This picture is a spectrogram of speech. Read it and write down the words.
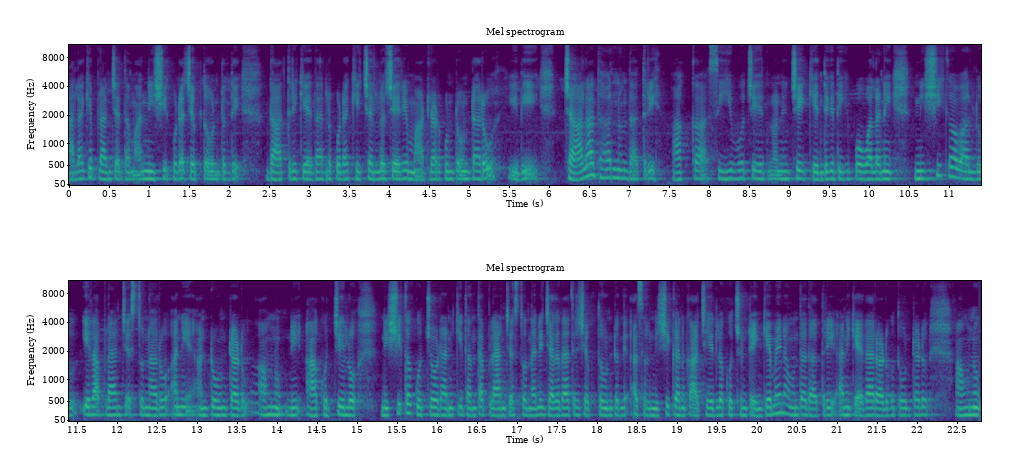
అలాగే ప్లాన్ చేద్దాం అని నిషి కూడా చెప్తూ ఉంటుంది. దాత్రి కేదార్లు కూడా కిచెన్లో చేరి మాట్లాడుకుంటూ ఉంటారు. ఇది చాలా దారుణం దాత్రి అక్క సీఈఓ చైర్లో నుంచి కిందకి దిగిపోవాలని నిషిక వాళ్ళు ఇలా ప్లాన్ చేస్తున్నారు అని అంటూ ఉంటాడు. అవును ఆ కుర్చీలో నిషిక కూర్చోవడానికి ఇదంతా ప్లాన్ చేస్తుందని జగదాత్రి చెప్తూ ఉంటుంది. అసలు నిషిక కనుక ఆ చైర్లో కూర్చుంటే ఇంకేమైనా ఉందా దాత్రి అని కేదార్ అడుగుతూ ఉంటాడు. అవును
